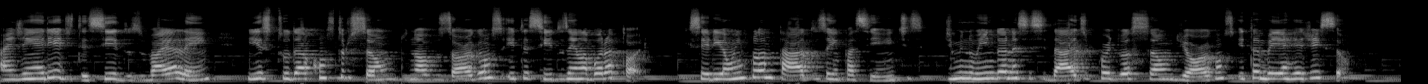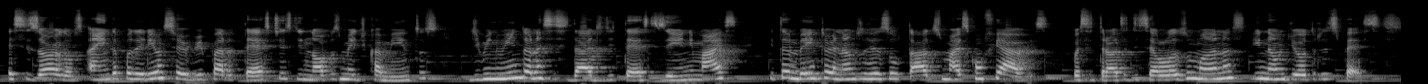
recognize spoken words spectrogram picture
A engenharia de tecidos vai além e estuda a construção de novos órgãos e tecidos em laboratório, que seriam implantados em pacientes, diminuindo a necessidade por doação de órgãos e também a rejeição. Esses órgãos ainda poderiam servir para testes de novos medicamentos diminuindo a necessidade de testes em animais e também tornando os resultados mais confiáveis, pois se trata de células humanas e não de outras espécies.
